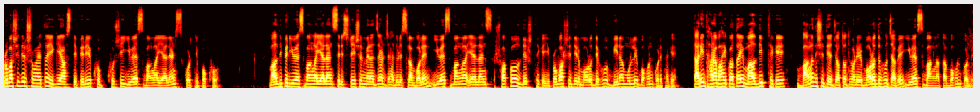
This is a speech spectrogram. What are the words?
প্রবাসীদের সহায়তা এগিয়ে আসতে পেরে খুব খুশি ইউএস বাংলা এয়ারলাইন্স কর্তৃপক্ষ। মালদ্বীপের ইউএস বাংলা এয়ারলাইন্সের স্টেশন ম্যানেজার জাহিদুল ইসলাম বলেন, ইউএস বাংলা এয়ারলাইন্স সকল দেশ থেকেই প্রবাসীদের মরদেহ বিনামূল্যে বহন করে থাকে। তারই ধারাবাহিকতায় মালদ্বীপ থেকে বাংলাদেশিদের যত ধরনের মরদেহ যাবে, ইউএস বাংলা তা বহন করবে।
